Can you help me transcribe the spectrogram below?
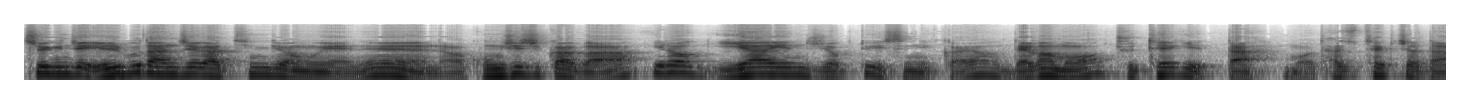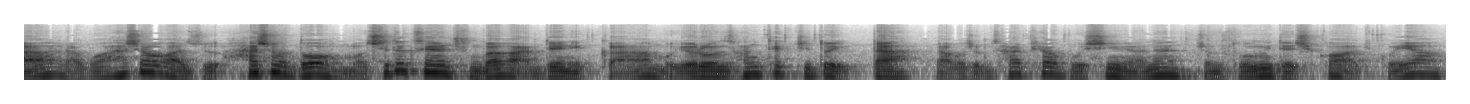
즉 이제 일부 단지 같은 경우에는 어, 공시지가가 1억 이하인 지역도 있으니까요. 내가 뭐 주택이 있다, 뭐 다주택자다라고 하셔가지고 하셔도 뭐 취득세는 중과가 안 되니까 뭐 이런 선택지도 있다라고 좀 살펴보시면은 좀 도움이 되실 것 같고요.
